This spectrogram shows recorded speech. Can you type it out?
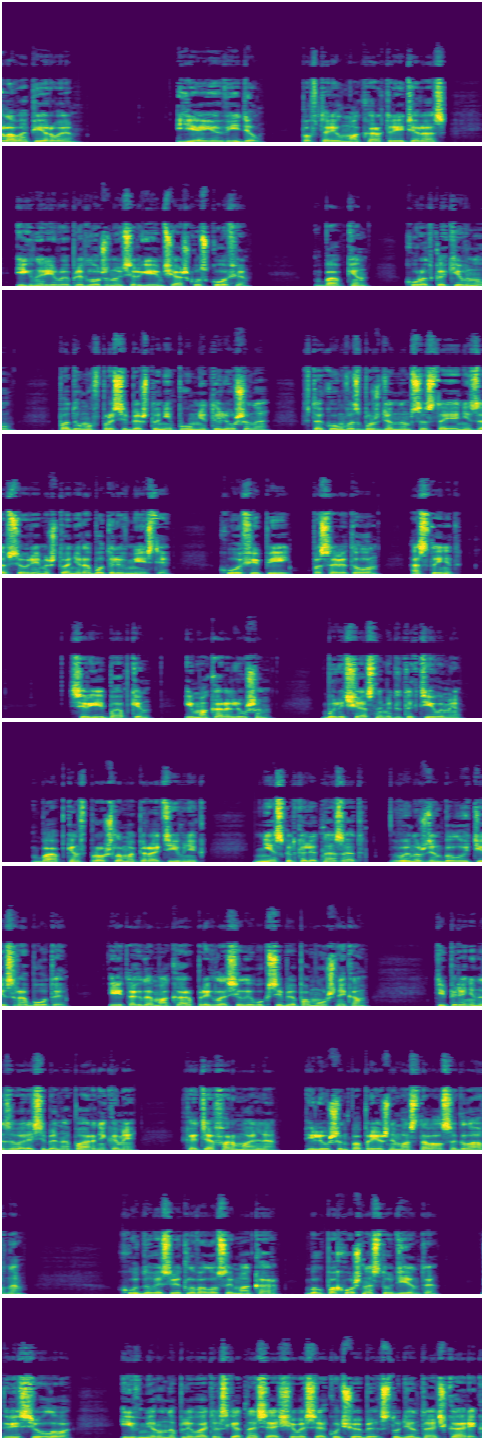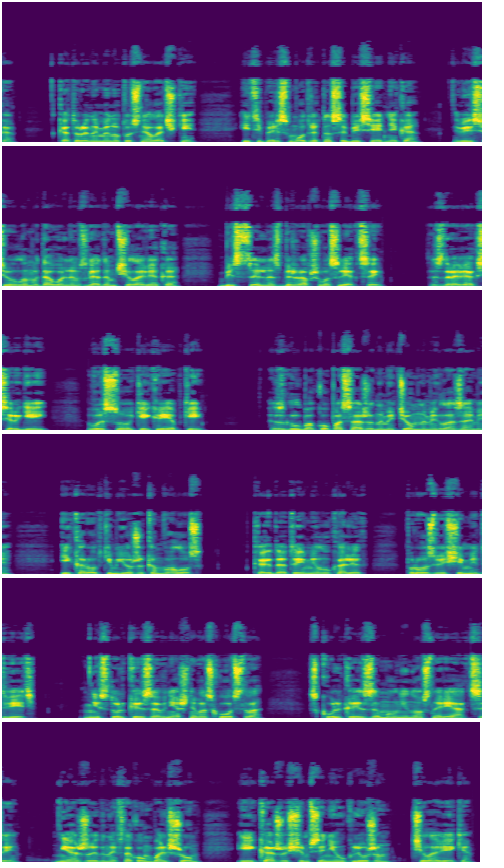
Глава первая. «Я ее видел», — повторил Макар третий раз, игнорируя предложенную Сергеем чашку с кофе. Бабкин коротко кивнул, подумав про себя, что не помнит Илюшина в таком возбужденном состоянии за все время, что они работали вместе. «Кофе пей», — посоветовал он, — «остынет». Сергей Бабкин и Макар Илюшин были частными детективами. Бабкин, в прошлом оперативник, несколько лет назад вынужден был уйти с работы, и тогда Макар пригласил его к себе помощником. Теперь они называли себя напарниками, хотя формально Илюшин по-прежнему оставался главным. Худой светловолосый Макар был похож на студента, веселого и в меру наплевательски относящегося к учебе студента-очкарика, который на минуту снял очки и теперь смотрит на собеседника веселым и довольным взглядом человека, бесцельно сбежавшего с лекции. Здоровяк Сергей, высокий, крепкий, с глубоко посаженными темными глазами и коротким ежиком волос. Когда-то имел у коллег прозвище «Медведь», не столько из-за внешнего сходства, сколько из-за молниеносной реакции, неожиданной в таком большом и кажущемся неуклюжем человеке.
